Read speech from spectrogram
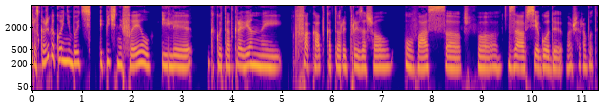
Расскажи какой-нибудь эпичный фейл или какой-то откровенный факап, который произошел у вас э, в, за все годы вашей работы?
